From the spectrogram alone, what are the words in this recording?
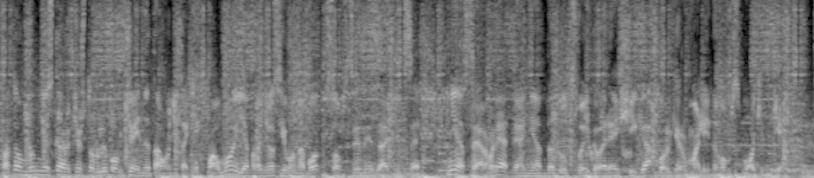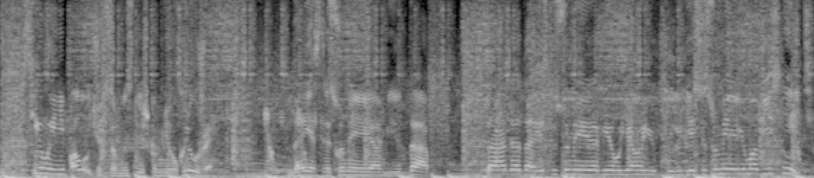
Потом вы мне скажете, что в любом Чайна-тауне таких полно, и я пронес его на борт в собственной заднице. Нет, сэр, вряд ли они отдадут свой говорящий гамбургер в малиновом смокинге. Силой не получится, мы слишком неуклюжи. Да если сумею. Да, да, да, да, если сумею я... Если сумею им объяснить.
